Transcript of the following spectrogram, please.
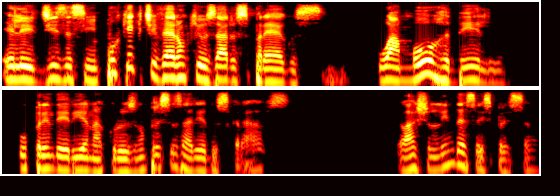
Ele diz assim: por que, que tiveram que usar os pregos? O amor dele o prenderia na cruz, não precisaria dos cravos. Eu acho linda essa expressão.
